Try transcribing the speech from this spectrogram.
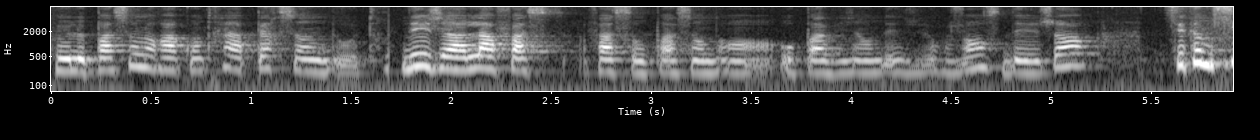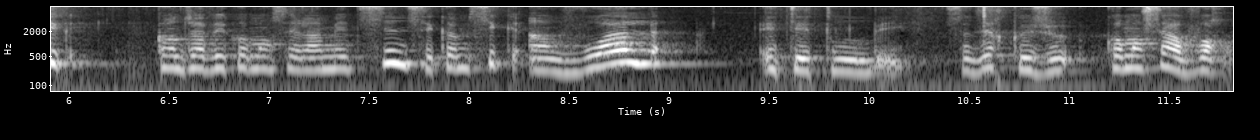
que le patient ne raconterait à personne d'autre. Déjà là, face, face au patient dans- au pavillon des urgences, déjà, c'est comme si, quand j'avais commencé la médecine, c'est comme si un voile était tombé. C'est-à-dire que je commençais à voir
